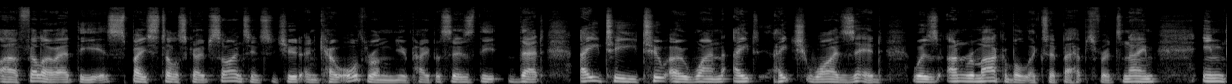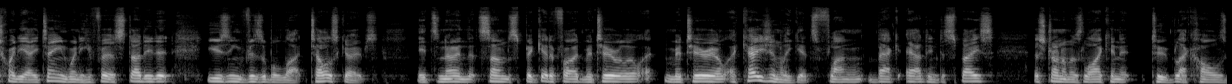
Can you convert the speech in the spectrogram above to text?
uh, fellow at the Space Telescope Science Institute and co author on the new paper, says the, that AT2018HYZ was unremarkable, except perhaps for its name, in 2018 when he first studied it using visible light telescopes. It's known that some spaghettified material, material occasionally gets flung back out into space. Astronomers liken it to black holes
